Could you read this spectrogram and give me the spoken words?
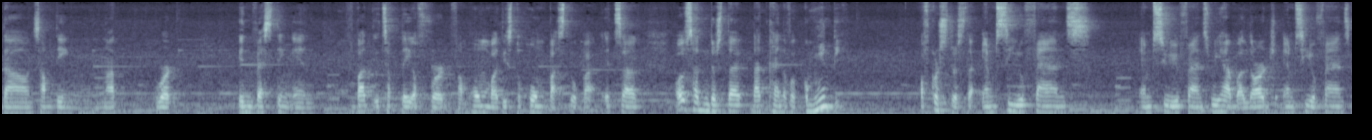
down, something not worth investing in, but it's a play of word from homebodies to home lupa. It's a all of a sudden there's that, that kind of a community. Of course, there's the MCU fans. MCU fans, we have a large MCU fans.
